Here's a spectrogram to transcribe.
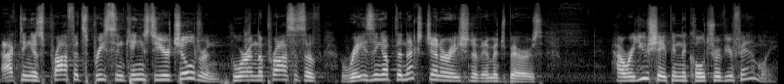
acting as prophets, priests, and kings to your children, who are in the process of raising up the next generation of image bearers, how are you shaping the culture of your family?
